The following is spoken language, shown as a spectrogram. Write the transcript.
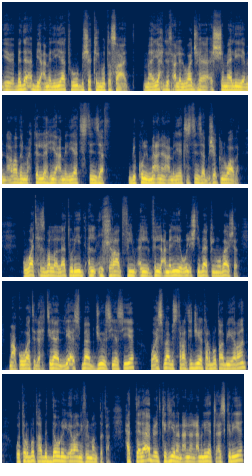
بدأ بعملياته بشكل متصاعد. ما يحدث على الواجهة الشمالية من أراضي المحتلة هي عمليات استنزاف. بكل معنى عمليات استنزاف بشكل واضح. قوات حزب الله لا تريد الانخراط في في العملية والاشتباك المباشر مع قوات الاحتلال لأسباب جيوسياسية وأسباب استراتيجية تربطها بإيران وتربطها بالدور الإيراني في المنطقة، حتى لا أبعد كثيرا عن العمليات العسكرية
